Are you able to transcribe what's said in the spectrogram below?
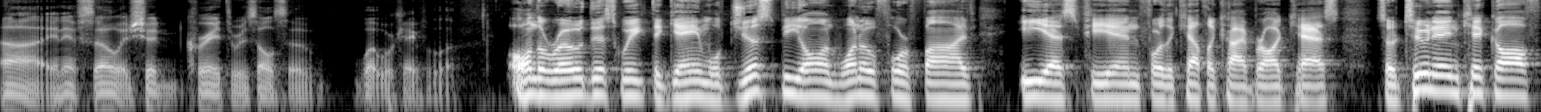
uh, and if so, it should create the results of what we're capable of. On the road this week, the game will just be on 1045 ESPN for the Catholic High broadcast. So tune in, kickoff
